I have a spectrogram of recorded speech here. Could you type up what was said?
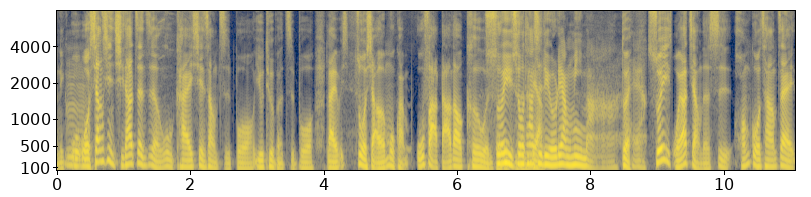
你我我相信其他政治人物开线上直播、YouTube 直播来做小额募款，无法达到柯文哲，所以说他是流量密码。对，所以我要讲的是，黄国昌在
